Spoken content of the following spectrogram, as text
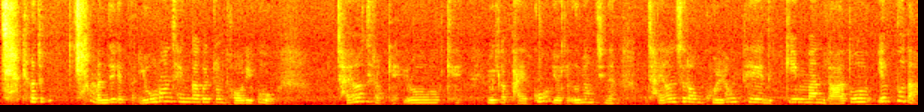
착 해가지고 착 만들겠다. 이런 생각을 좀 버리고 자연스럽게 이렇게 여기가 밝고 여기가 음영치는 자연스러운 골 형태의 느낌만 나도 예쁘다.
